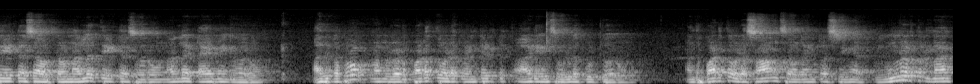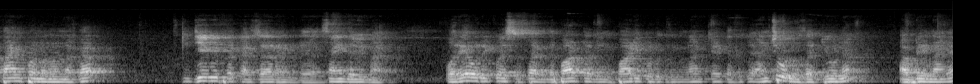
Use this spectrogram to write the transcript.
தேட்டர்ஸ் ஆகட்டும் நல்ல தேட்டர்ஸ் வரும் நல்ல டைமிங் வரும். அதுக்கப்புறம் நம்மளோட படத்தோட கண்டென்ட் ஆடியன்ஸ் உள்ளே கூப்பிட்டு வரும் அந்த படத்தோட சாங்ஸ் அவ்வளோ இன்ட்ரெஸ்டிங்காக இருக்குது இன்னொருத்தர் நான் தேங்க் பண்ணணுன்னாக்கா GV Prakash sir and Saindhavi ma'am ஒரே ஒரு ரிக்வெஸ்ட் சார் இந்த பாட்டை நீங்கள் பாடி கொடுக்குறீங்களான்னு கேட்டதுக்கு அனுப்பிச்சி விடுங்க சார் டியூனை அப்படின்னாங்க.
